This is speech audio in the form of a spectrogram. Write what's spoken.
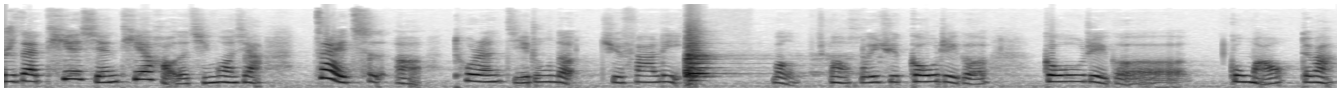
就是在贴弦贴好的情况下，再次啊，突然集中的去发力，往往回去勾这个勾这个弓毛，对吧？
